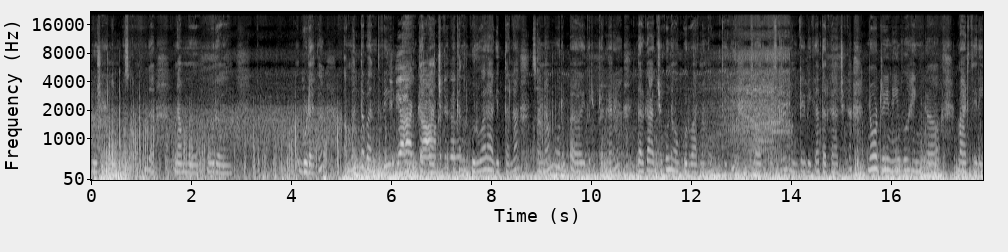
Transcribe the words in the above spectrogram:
ಪೂಜೆ ಎಲ್ಲ ಮುಗಿಸ್ಕೊಂಡು ನಮ್ಮ ಊರ ಗುಡ್ಯಾಗ ಬಂದ್ವಿ. ಆಚೆಗೆ ಯಾಕಂದ್ರೆ ಗುರುವಾರ ಆಗಿತ್ತಲ್ಲ ಸೊ ನಮ್ಮೂರು ಇದ್ರ ಪ್ರಕಾರ ದರ್ಗಾ ಆಚೆಗೂ ನಾವು ಗುರುವಾರನ ಹೋಗ್ತೀವಿ. ಸೊ ಅದಕ್ಕೋಸ್ಕರ ಹೊಂಟೇವಿ ಈಗ ದರ್ಗಾ ಆಚೆಗೆ ನೋಡ್ರಿ ನೀವು ಹೆಂಗೆ ಮಾಡ್ತೀರಿ?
